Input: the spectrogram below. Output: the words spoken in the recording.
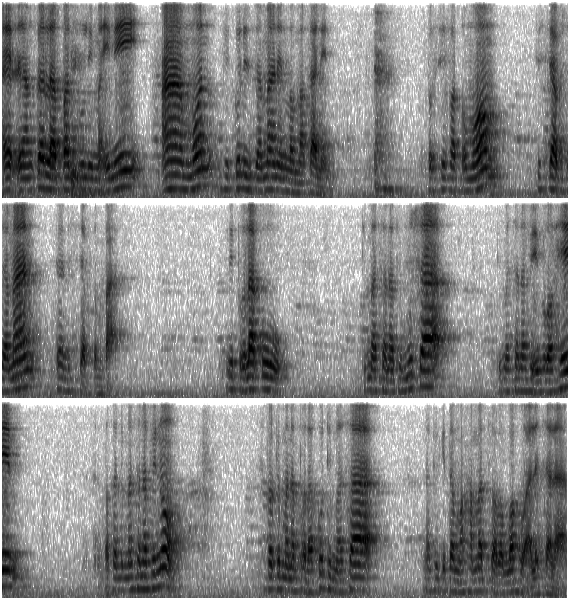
ayat yang ke-85 ini amun fi kulli zamanin wa makanin. Bersifat umum di setiap zaman dan di setiap tempat. Ini berlaku di masa Nabi Musa, di masa Nabi Ibrahim, bahkan di masa Nabi Nuh. Sebagaimana berlaku di masa Nabi kita Muhammad sallallahu alaihi wasallam.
